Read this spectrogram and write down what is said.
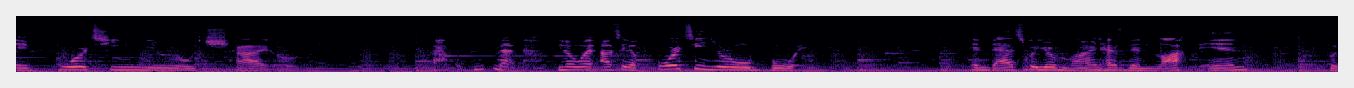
a 14 year old child, you know what? I'll say a 14 year old boy. And that's where your mind has been locked in for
